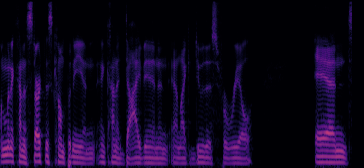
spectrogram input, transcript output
I'm gonna kind of start this company and and kind of dive in and and like do this for real. And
